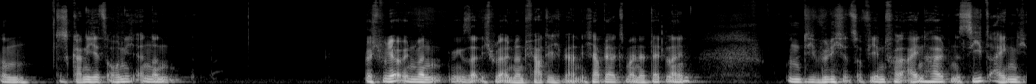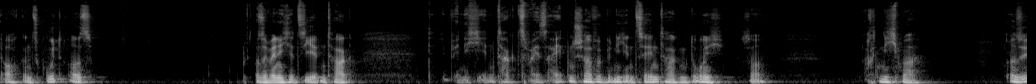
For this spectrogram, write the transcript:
Ähm, das kann ich jetzt auch nicht ändern. Ich will ja irgendwann, wie gesagt, ich will irgendwann fertig werden. Ich habe ja jetzt meine Deadline und die will ich jetzt auf jeden Fall einhalten. Es sieht eigentlich auch ganz gut aus. Also wenn ich jetzt jeden Tag, wenn ich jeden Tag zwei Seiten schaffe, bin ich in zehn Tagen durch. So. Ach, nicht mal. Also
